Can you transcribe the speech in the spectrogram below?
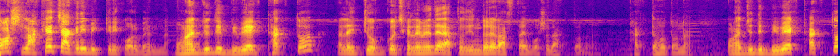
দশ লাখে চাকরি বিক্রি করবেন না। ওনার যদি বিবেক থাকতো, তাহলে এই যোগ্য ছেলেমেয়েদের এতদিন ধরে রাস্তায় বসে থাকতো না, থাকতে হতো না। ওনার যদি বিবেক থাকতো,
